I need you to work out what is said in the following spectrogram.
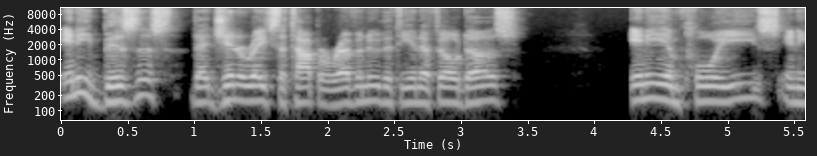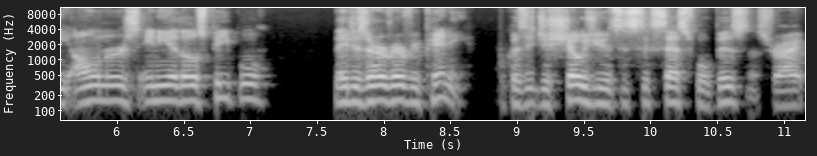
any business that generates the type of revenue that the NFL does, any employees, any owners, any of those people, they deserve every penny because it just shows you it's a successful business, right?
